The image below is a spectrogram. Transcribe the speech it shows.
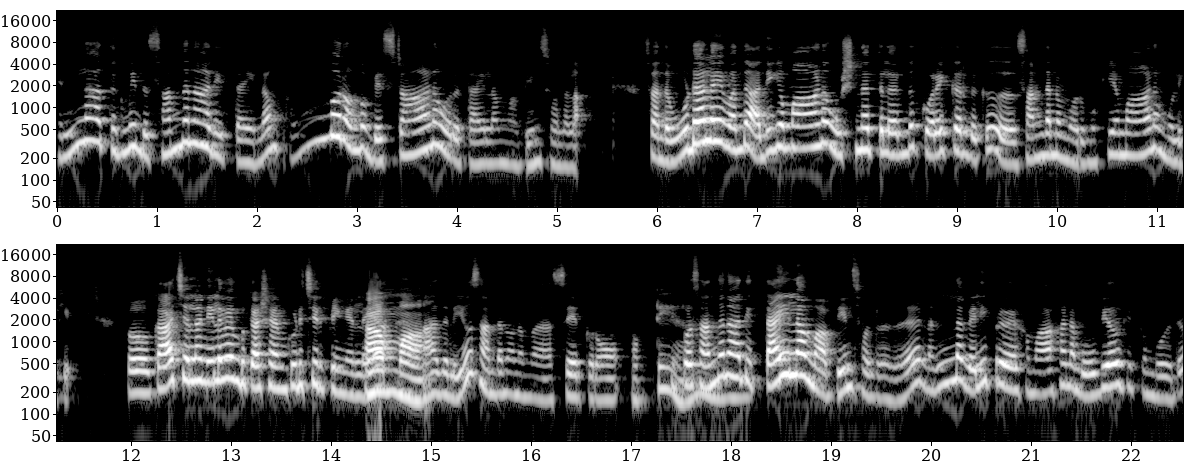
எல்லாத்துக்குமே இந்த சந்தனாதி தைலம் ரொம்ப ரொம்ப பெஸ்ட்டான ஒரு தைலம் அப்படின்னு சொல்லலாம். ஸோ அந்த உடலை வந்து அதிகமான உஷ்ணத்திலிருந்து குறைக்கிறதுக்கு சந்தனம் ஒரு முக்கியமான மூலிகை. இப்போ காய்ச்சல்லாம் நிலவேம்பு கஷாயம் குடிச்சிருப்பீங்க இல்லையா? அதுலயும் சந்தனம் நம்ம சேர்க்கிறோம். இப்போ சந்தனாதி தைலம் அப்படின்னு சொல்றது நல்ல வெளிப்பிரயோகமாக நம்ம உபயோகிக்கும் பொழுது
